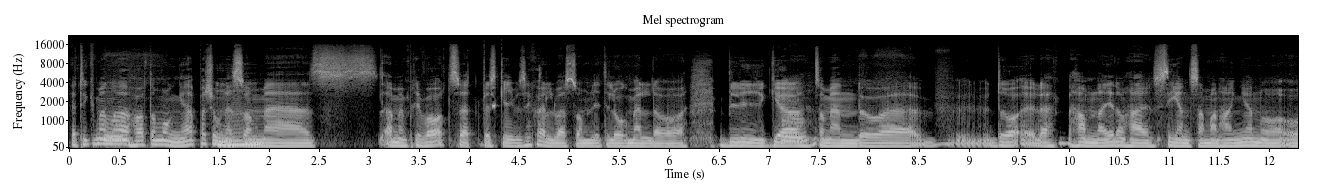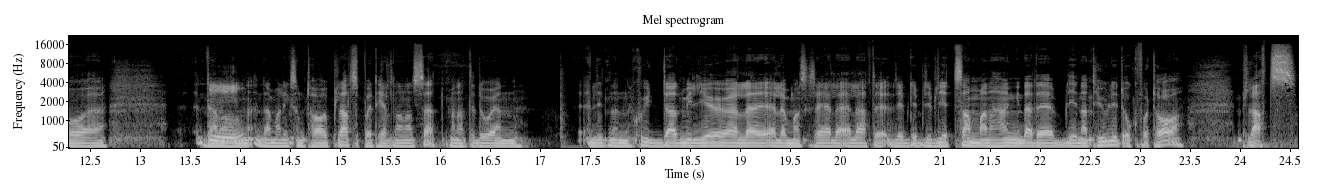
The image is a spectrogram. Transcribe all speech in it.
jag tycker man har hört om många personer som eh, ja, men privat sett beskriver sig själva som lite lågmälda och blyga Mm. som ändå eh, dra, eller hamnar i de här scensammanhangen och, och eh, där, man, där man liksom tar plats på ett helt annat sätt men att det då är en, en liten skyddad miljö eller, eller, vad man ska säga, eller, eller att det, det, blir- det blir ett sammanhang där det blir naturligt att få ta plats.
